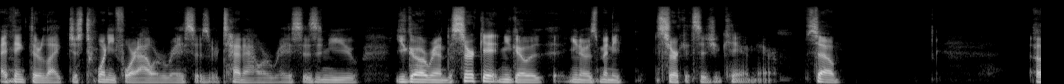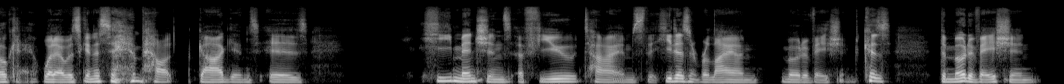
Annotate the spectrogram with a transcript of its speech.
I think they're like just 24 hour races or 10 hour races and you you go around the circuit and you go you know as many circuits as you can there. So okay, what I was going to say about Goggins is he mentions a few times that he doesn't rely on motivation because the motivation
